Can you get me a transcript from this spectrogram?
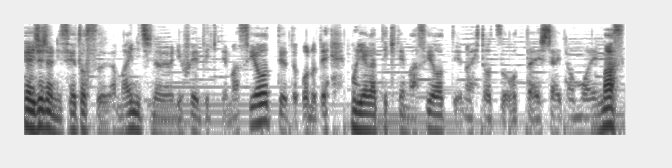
えー、徐々に生徒数が毎日のように増えてきてますよっていうところで盛り上がってきてますよっていうのを一つお伝えしたいと思います。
